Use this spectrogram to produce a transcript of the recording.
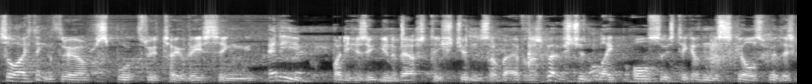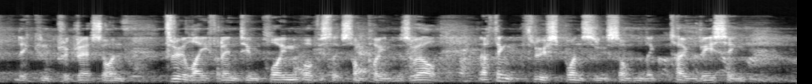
So I think through our sport, through Tau Racing, anybody who's at university, students or whatever, there's a bit of student life, but also it's to give them the skills where they, they can progress on through life or into employment, obviously at some point as well. And I think through sponsoring something like Tau Racing,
